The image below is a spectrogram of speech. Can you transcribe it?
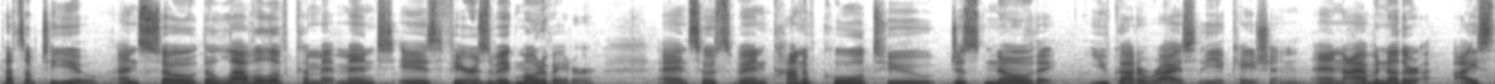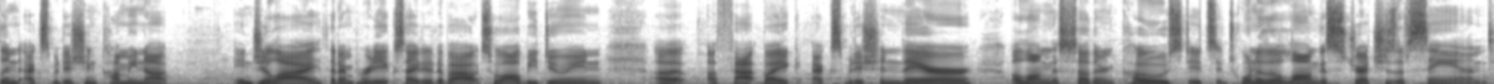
That's up to you. And so the level of commitment is fear is a big motivator. And so it's been kind of cool to just know that you've got to rise to the occasion. And I have another Iceland expedition coming up in July that I'm pretty excited about. So I'll be doing a, a fat bike expedition there along the southern coast. It's it's one of the longest stretches of sand.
